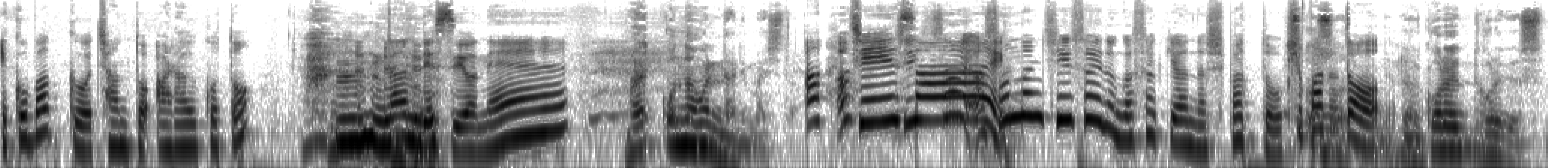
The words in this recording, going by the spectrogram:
エコバッグをちゃんと洗うこと。なんですよね。はい、こんなふうになりました。あ、小さい。そんなに小さいのがさっきあんなシュパッと。シュパッと。これ、これです。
